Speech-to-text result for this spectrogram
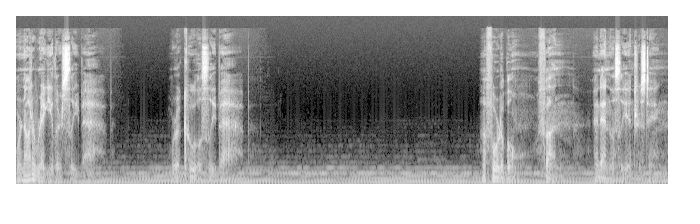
We're not a regular sleep app, we're a cool sleep app. Affordable, fun, and endlessly interesting.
